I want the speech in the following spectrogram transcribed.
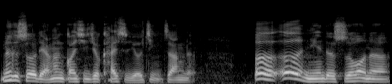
那个时候两岸关系就开始有紧张了。二二年的时候呢，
